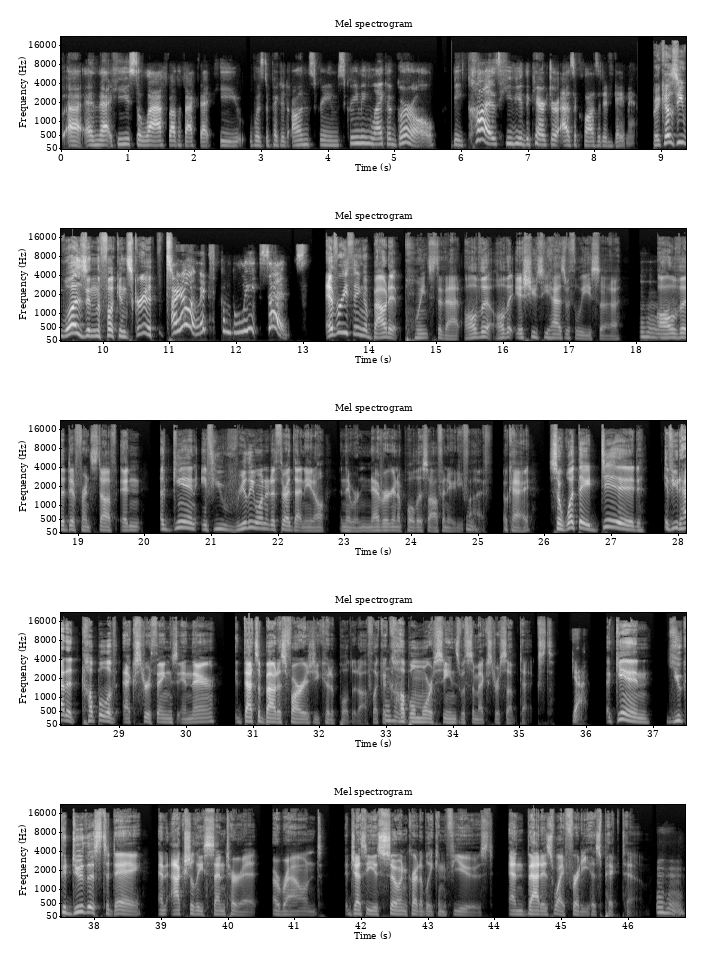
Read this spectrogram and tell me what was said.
Uh, and that he used to laugh about the fact that he was depicted on screen screaming like a girl because he viewed the character as a closeted gay man. Because he was in the fucking script. I know it makes complete sense. Everything about it points to that. All the all the issues he has with Lisa, Mhm. all the different stuff. And again, if you really wanted to thread that needle, and they were never gonna pull this off in 85. Okay. So what they did, if you'd had a couple of extra things in there, that's about as far as you could have pulled it off. Like a Mhm. couple more scenes with some extra subtext. Yeah. Again, you could do this today and actually center it around Jesse is so incredibly confused, and that is why Freddy has picked him. Mm-hmm.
